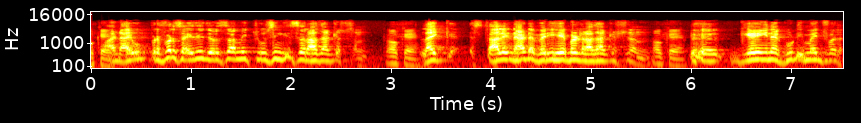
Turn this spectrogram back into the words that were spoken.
Okay. And I would prefer Saidai Duraisamy choosing his Radhakrishnan. Okay. Like Stalin had a very able Radhakrishnan. Okay. To gain a good image for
